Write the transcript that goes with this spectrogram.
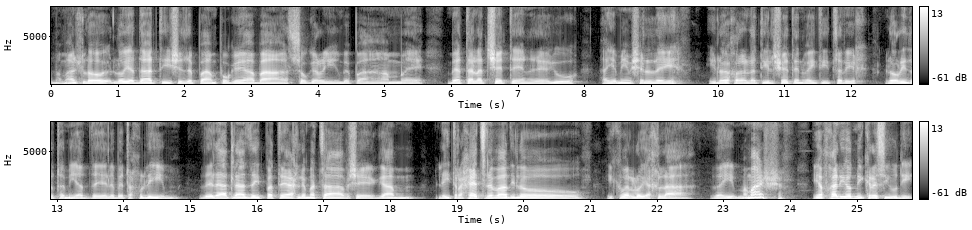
ממש לא, לא ידעתי שזה פעם פוגע בסוגרים, ופעם בהטלת שתן, היו הימים של היא לא יכולה להטיל שתן והייתי צריך להוריד אותה מיד אה, לבית החולים. ולאט לאט זה התפתח למצב שגם להתרחץ לבד היא לא... היא כבר לא יכלה. והיא ממש, היא הפכה להיות מקרה סיעודי.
